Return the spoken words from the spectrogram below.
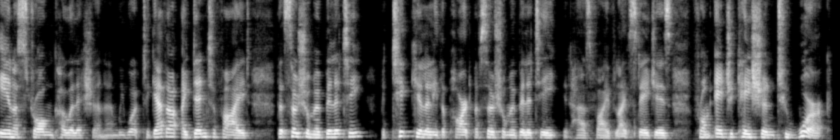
in a strong coalition. And we worked together, identified that social mobility, particularly the part of social mobility, it has five life stages from education to work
